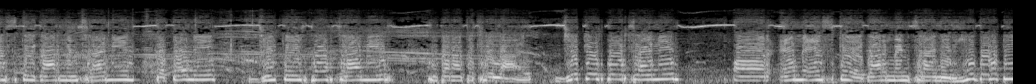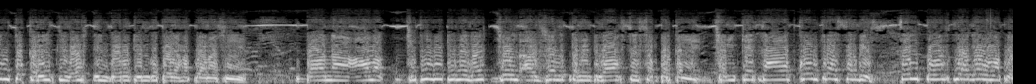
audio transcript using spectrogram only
S K garments Raimir Katauni JK sports Raimir Khutana तो खेल रहा है जेके स्पोर्ट्स रायमीर और M S K garments Raimir ये दोनों टीम तो करीब की दोस्त इन दोनों टीम को तो यहाँ पे आना चाहिए। दाना आवक जितनी भी टीमें हैं जल्द अज जल्द कमेंट बॉक्स से संपर्क कर लें जम के साथ तरह सर्विस सही पहुँच दिया गया वहाँ पे,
